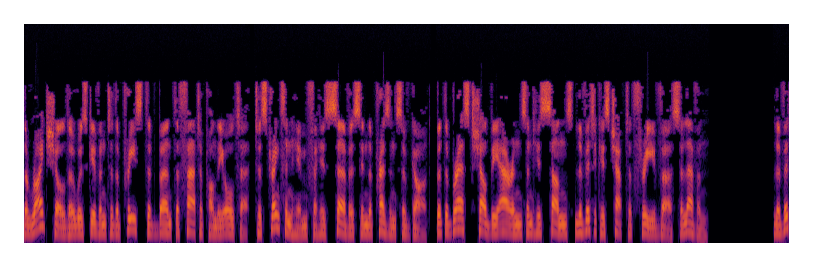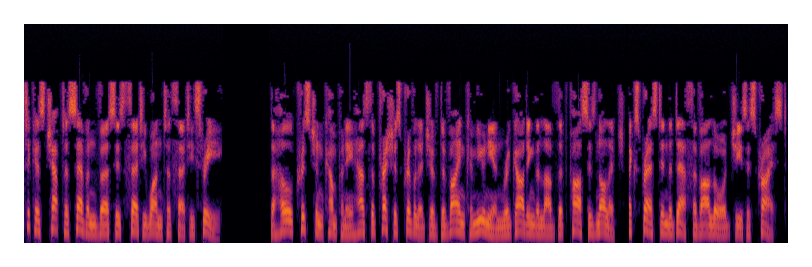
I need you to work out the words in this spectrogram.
The right shoulder was given to the priest that burnt the fat upon the altar, to strengthen him for his service in the presence of God, but the breast shall be Aaron's and his sons. Leviticus chapter 3 verse 11. Leviticus chapter 7 verses 31 to 33. The whole Christian company has the precious privilege of divine communion regarding the love that passes knowledge, expressed in the death of our Lord Jesus Christ.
